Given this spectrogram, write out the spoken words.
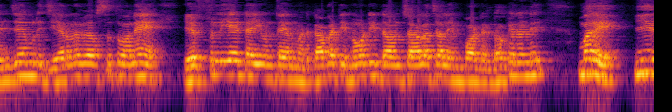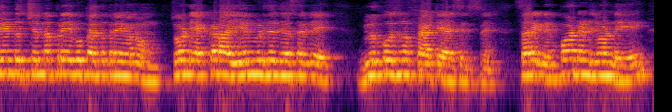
ఎంజైములు జీర్ణ వ్యవస్థతోనే ఎఫిలియేట్ అయి ఉంటాయి అనమాట కాబట్టి నోట్ ఇట్ డౌన్ చాలా చాలా ఇంపార్టెంట్. ఓకేనండి? మరి ఈ రెండు చిన్న ప్రేగు పెద్ద ప్రేగనం చూడండి ఎక్కడ ఏం విడుదల చేస్తారంటే గ్లూకోజ్ను ఫ్యాటీ యాసిడ్స్ని. సరే ఇంపార్టెంట్ చూడండి.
